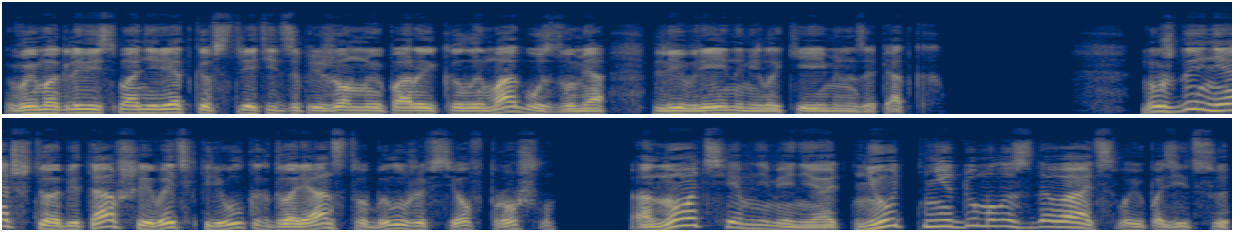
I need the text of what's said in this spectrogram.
вы могли весьма нередко встретить запряженную парой колымагу с двумя ливрейными лакеями на запятках. Нужды нет, что обитавшее в этих переулках дворянство было уже все в прошлом. Оно, тем не менее, отнюдь не думало сдавать свою позицию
